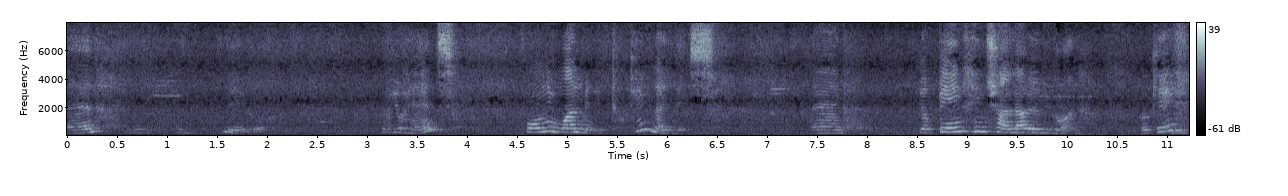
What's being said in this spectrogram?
and there you go. With your hands for only one minute. Okay, like this, and your pain inshallah will be gone okay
